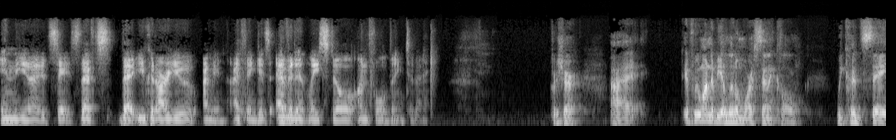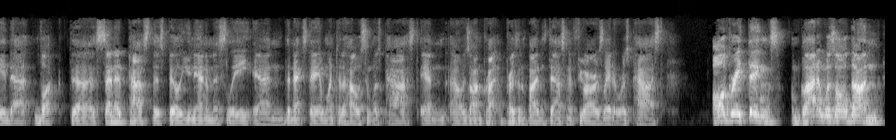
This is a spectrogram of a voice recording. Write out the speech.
in the United States. That's that you could argue. I mean, I think is evidently still unfolding today. For sure. Uh, if we want to be a little more cynical, we could say that look, the Senate passed this bill unanimously, and the next day it went to the House and was passed, and I was on Pre- President Biden's desk, and a few hours later it was passed. All great things. I'm glad it was all done,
